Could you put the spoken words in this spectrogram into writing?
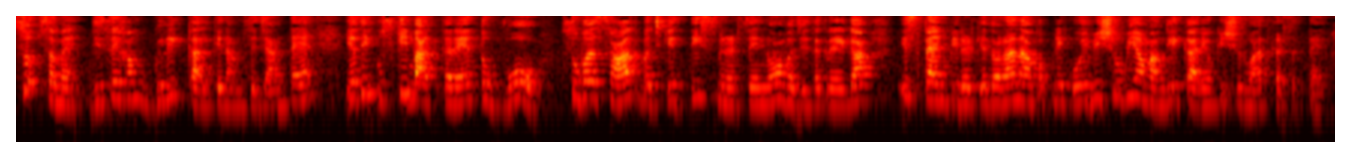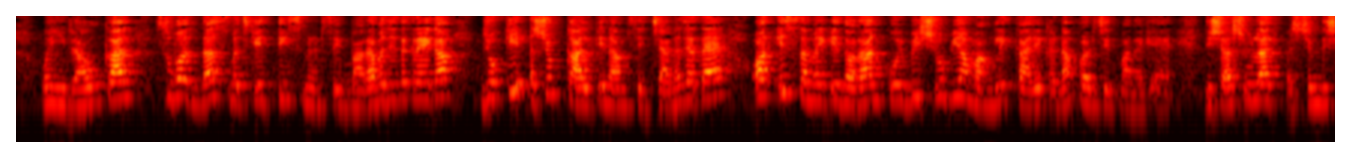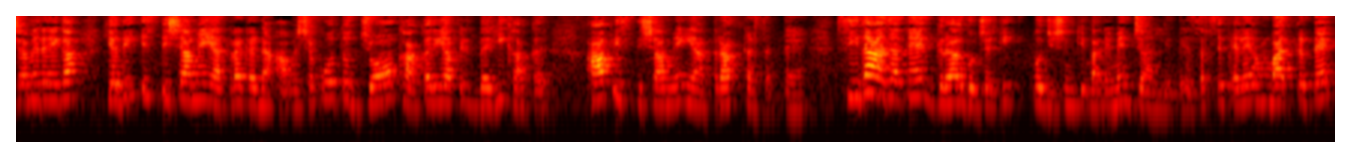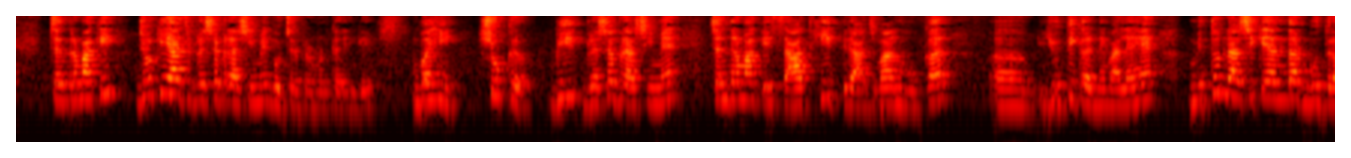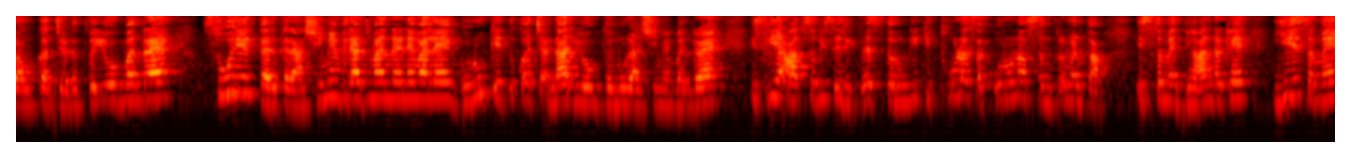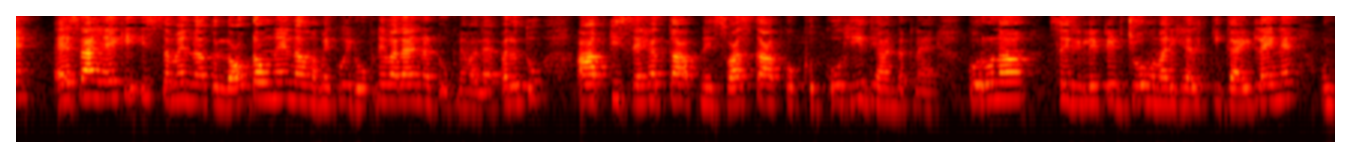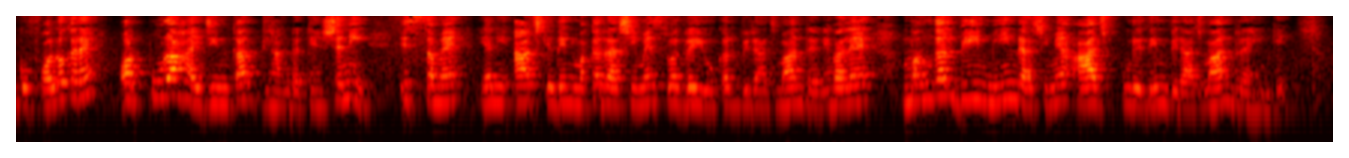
शुभ समय, जिसे हम गुलिक काल के नाम से जानते हैं। यदि उसकी बात करें तो वो सुबह सात बज के तीस मिनट से नौ बजे तक रहेगा। इस टाइम पीरियड के दौरान आप अपने कोई भी शुभ या मांगलिक कार्यों की शुरुआत कर सकते हैं। वहीं राहु काल सुबह दस बज के तीस मिनट से बारह बजे तक रहेगा, जो कि अशुभ काल के नाम से जाना जाता है, और इस समय के दौरान कोई भी शुभ या मांगलिक कार्य करना वर्जित माना गया है। दिशा शूल आज पश्चिम दिशा में रहेगा। यदि इस दिशा में यात्रा करना आवश्यक हो तो जौ खाकर या फिर दही खाकर आप इस दिशा में यात्रा कर सकते हैं। सीधा आ जाते हैं ग्रह गोचर की पोजीशन के बारे में जान लेते हैं। सबसे पहले हम बात करते हैं चंद्रमा की, जो कि आज वृषभ राशि में गोचर भ्रमण करेंगे। वहीं शुक्र भी वृषभ राशि में चंद्रमा के साथ ही विराजमान होकर युति करने वाले हैं। मिथुन राशि के अंदर बुध राहु का जड़त्व योग बन रहा है। सूर्य कर्क राशि में विराजमान रहने वाले हैं। गुरु केतु का चंडाल योग धनु राशि में बन रहा है। इसलिए आप सभी से रिक्वेस्ट करूँगी कि थोड़ा सा कोरोना संक्रमण का इस समय ध्यान रखें। ये समय ऐसा है कि इस समय ना तो लॉकडाउन है, ना हमें कोई रोकने वाला है, ना टोकने वाला है। परंतु आपकी सेहत का, अपने स्वास्थ्य का आपको खुद को ही ध्यान रखना है। कोरोना से रिलेटेड जो हमारी हेल्थ की गाइडलाइन है, उनको फॉलो करें और पूरा हाइजीन का ध्यान रखें। शनि इस समय, यानी आज के दिन मकर राशि में स्वग्रही होकर विराजमान रहने वाले हैं। मंगल भी मीन राशि में आज पूरे दिन विराजमान रहेंगे।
